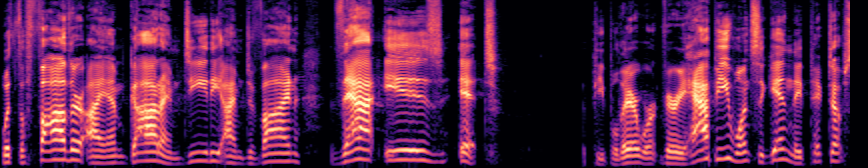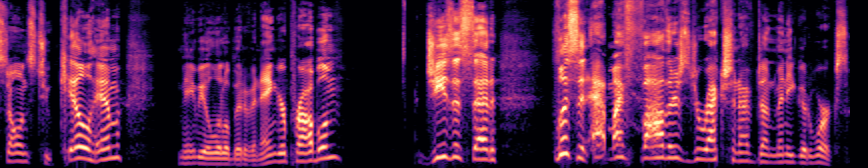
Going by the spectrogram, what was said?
with the Father. I am God. I'm deity. I'm divine. That is it. The people there weren't very happy. Once again, they picked up stones to kill him maybe a little bit of an anger problem. Jesus said, Listen, at my Father's direction, I've done many good works.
